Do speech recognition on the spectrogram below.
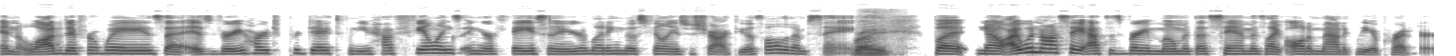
in a lot of different ways that is very hard to predict when you have feelings in your face and you're letting those feelings distract you. That's all that I'm saying. Right. But no, I would not say at this very moment that Sam is like automatically a predator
